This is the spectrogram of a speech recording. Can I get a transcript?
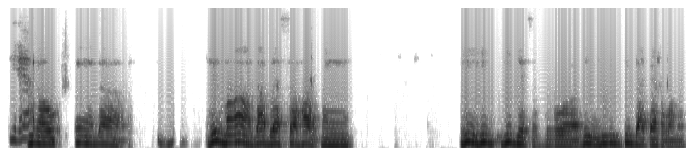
Yeah. you know. And uh, his mom, God bless her heart, man. He he he gets it, boy. He he he got that woman.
